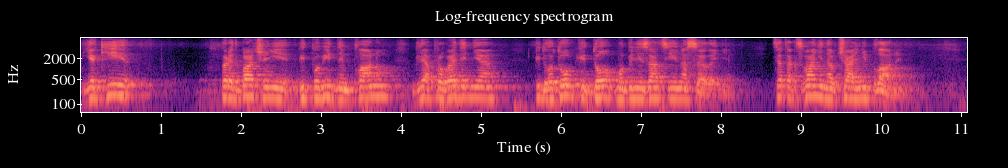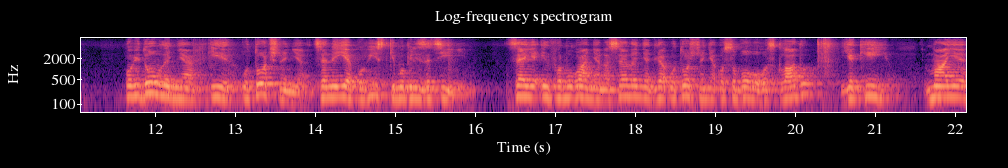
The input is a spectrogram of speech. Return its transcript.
які передбачені відповідним планом для проведення підготовки до мобілізації населення. Це так звані навчальні плани. Повідомлення і уточнення це не є повістки мобілізаційні, це є інформування населення для уточнення особового складу, який має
